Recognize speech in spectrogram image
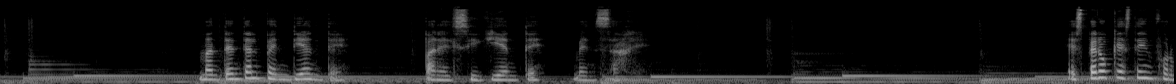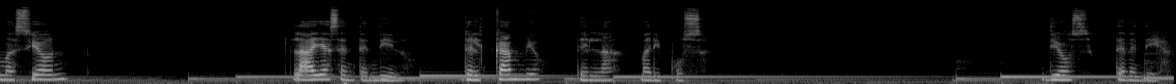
Mantente al pendiente para el siguiente mensaje. Espero que esta información la hayas entendido del cambio de la mariposa. Dios te bendiga.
